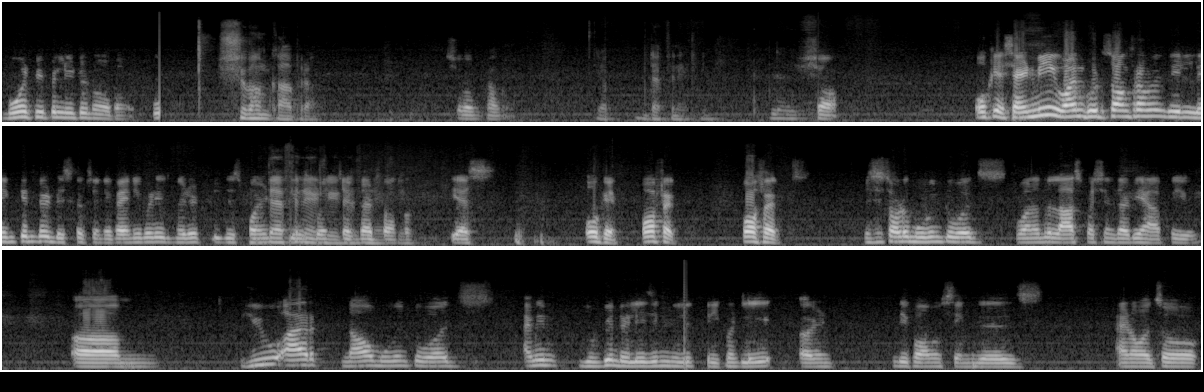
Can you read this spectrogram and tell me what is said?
more people need to know about? Shubham Kabra Shivam Khan. Yup definitely Nice. Sure. Okay, send me one good song from him. We'll link in the description. If anybody's made it to this point, please go Definitely, that song out. Yes. Okay, perfect. Perfect. This is sort of moving towards one of the last questions that we have for you. Um, you are now moving towards, I mean, you've been releasing music frequently uh, in the form of singles and also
